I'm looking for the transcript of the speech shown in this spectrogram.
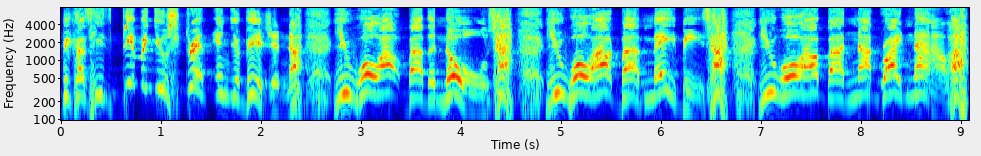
because He's giving you strength in your vision. You wore out by the nose. You wore out by maybe babies. You wore out by not right now.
